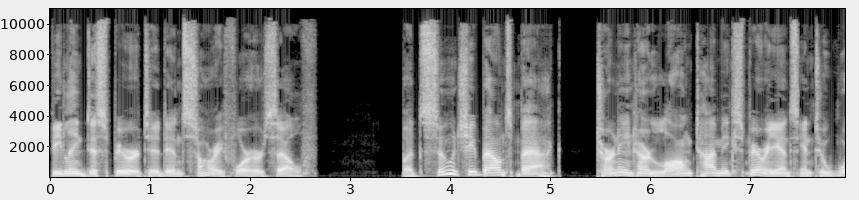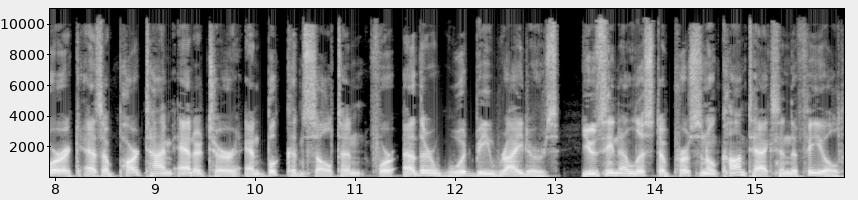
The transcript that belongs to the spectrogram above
feeling dispirited and sorry for herself. But soon she bounced back, turning her long-time experience into work as a part time editor and book consultant for other would be writers, using a list of personal contacts in the field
